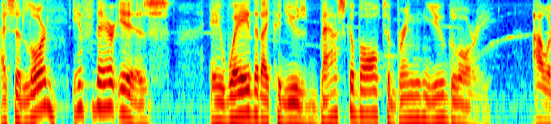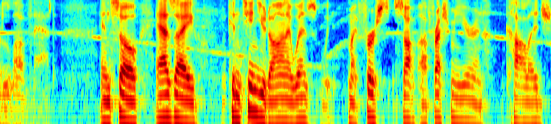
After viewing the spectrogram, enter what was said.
I said, Lord, if there is a way that I could use basketball to bring you glory, I would love that. And so as I continued on, I was my first soft, uh, freshman year in college,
